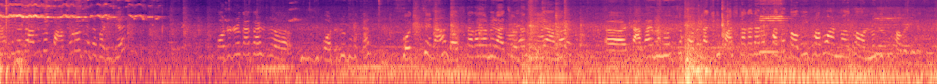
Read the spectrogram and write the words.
আমি তো পাঁপড়ও খেতে পারি রে পটেটো কাকার হচ্ছে না দশ টাকা দামের আছে ওটা দিলে আমার টাকায় মনে হচ্ছে হবে না। যদি পাঁচ টাকা দামের থাকে তবেই খাব আর নয়তো অন্য কিছু খাব ধীরে ধীরে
